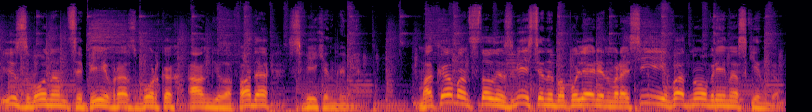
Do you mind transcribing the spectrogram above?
и звоном цепей в разборках ангелов ада с викингами. Макаман стал известен и популярен в России в одно время с Кингом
